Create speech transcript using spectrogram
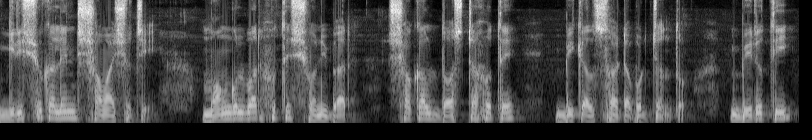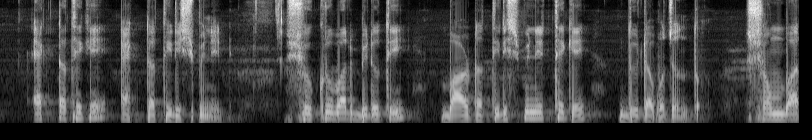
গ্রীষ্মকালীন সময়সূচি। মঙ্গলবার হতে শনিবার, সকাল দশটা হতে বিকাল ছয়টা পর্যন্ত। বিরতি একটা থেকে একটা তিরিশ মিনিট। শুক্রবার বিরতি বারোটা তিরিশ মিনিট থেকে দুইটা পর্যন্ত। সোমবার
